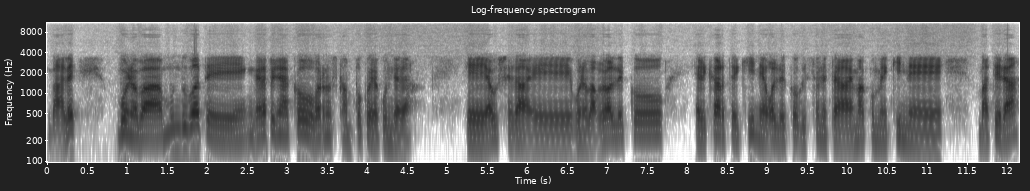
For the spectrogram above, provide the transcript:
Bale, bueno, ba, mundu bat e, garapenako barnuz kanpoko erakundea da. E, hau da, e, bueno, ba, geoaldeko elkartekin, egoaldeko gizon eta emakumekin e, batera,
